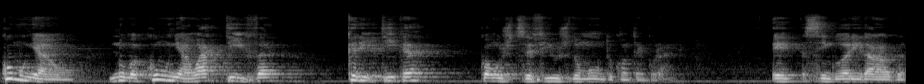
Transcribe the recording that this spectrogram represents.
comunhão numa comunhão ativa, crítica com os desafios do mundo contemporâneo. É a singularidade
